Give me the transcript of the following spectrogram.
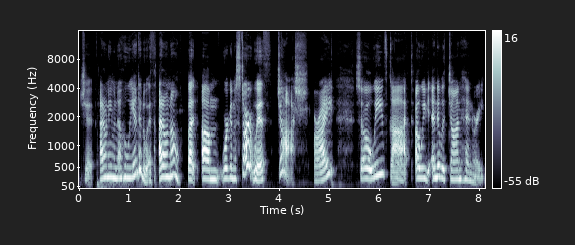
jo- I don't even know who we ended with. I don't know, but um we're going to start with Josh, all right? So we've got oh we ended with John Henry.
